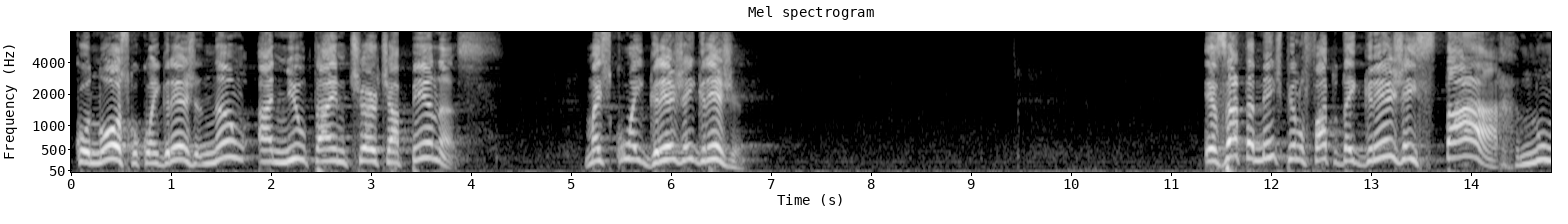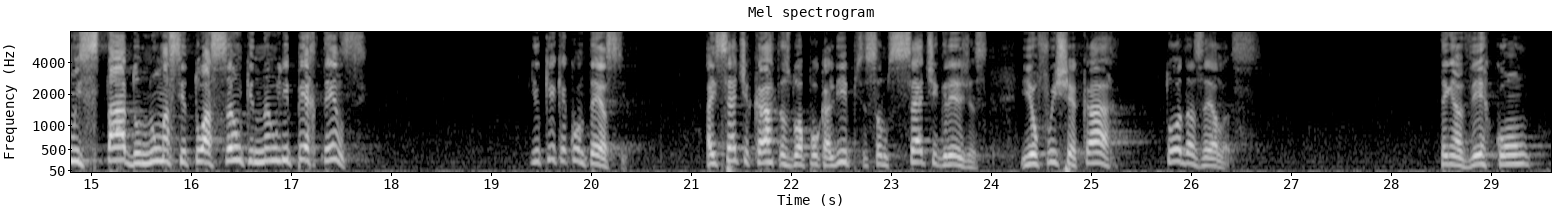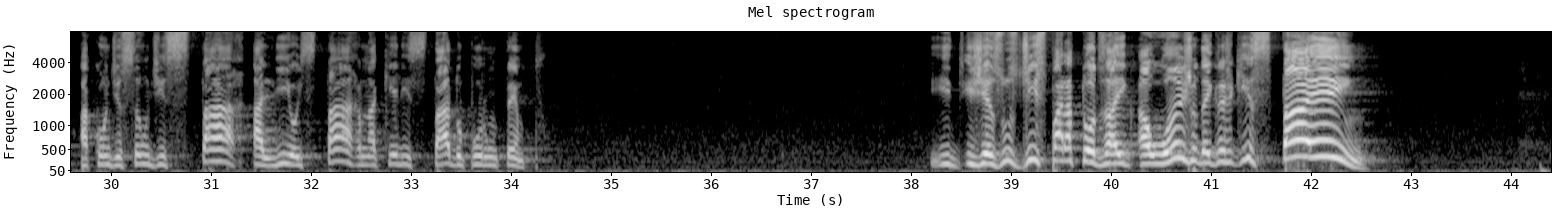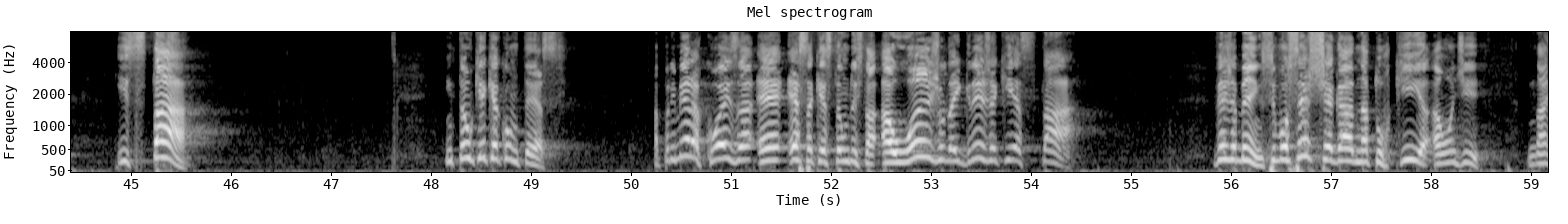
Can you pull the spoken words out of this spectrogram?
conosco, com a igreja, não a New Time Church apenas, mas com a igreja, a igreja. Exatamente pelo fato da igreja estar num estado, numa situação que não lhe pertence. E o que, que acontece? As sete cartas do Apocalipse são sete igrejas, e eu fui checar todas elas. Tem a ver com a condição de estar ali ou estar naquele estado por um tempo. E, e Jesus diz para todos, ao anjo da igreja, que está em. Está. Então o que, que acontece? A primeira coisa é essa questão do estar. Ao anjo da igreja que está. Veja bem, se você chegar na Turquia, onde na,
